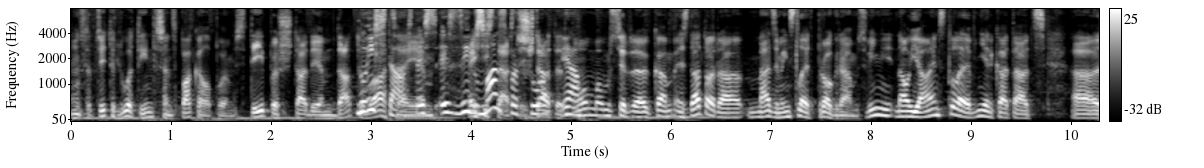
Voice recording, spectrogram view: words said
Un, starp citu, ļoti interesants pakalpojums. Tīpaši tādiem datu nu, izstāst, es, es zinu es maz par šo. Tātad, nu, mums ir, kā mēs datorā mēdzam instalēt programmas. Viņi nav jāinstalē, viņi ir kā tāds uh,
